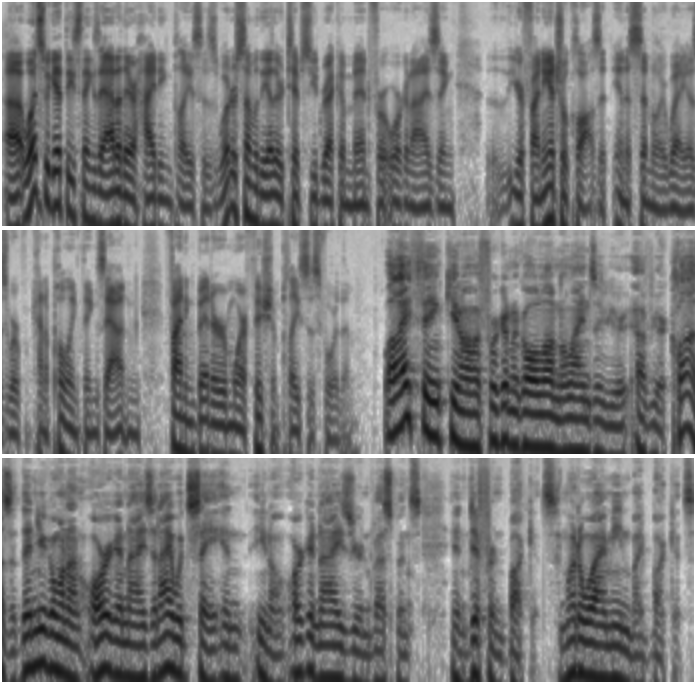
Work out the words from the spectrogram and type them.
Uh, once we get these things out of their hiding places, what are some of the other tips you'd recommend for organizing your financial closet in a similar way as we're kind of pulling things out and finding better, more efficient places for them? Well, I think you know if we're going to go along the lines of your of your closet, then you're going on organize, and I would say in you know organize your investments in different buckets. And what do I mean by buckets?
